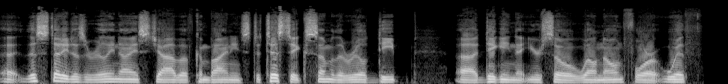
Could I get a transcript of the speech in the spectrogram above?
Uh, this study does a really nice job of combining statistics, some of the real deep uh, digging that you're so well known for, with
